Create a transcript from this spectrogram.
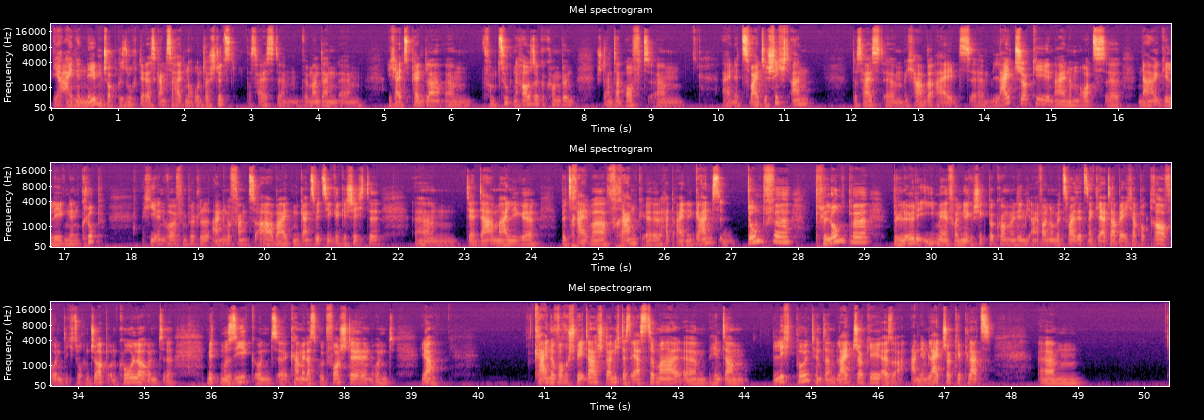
ja einen Nebenjob gesucht, der das Ganze halt noch unterstützt. Das heißt, ähm, wenn man dann, ähm, ich als Pendler ähm, vom Zug nach Hause gekommen bin, stand dann oft eine zweite Schicht an. Das heißt, ich habe als Leitjockey in einem ortsnahegelegenen Club hier in Wolfenbüttel angefangen zu arbeiten. Ganz witzige Geschichte. Ähm, der damalige Betreiber Frank äh, hat eine ganz dumpfe, plumpe, blöde E-Mail von mir geschickt bekommen, in dem ich einfach nur mit zwei Sätzen erklärt habe, ich habe Bock drauf und ich suche einen Job und Kohle und äh, mit Musik und äh, kann mir das gut vorstellen. Und ja, keine Woche später stand ich das erste Mal ähm, hinterm Lichtpult, hinterm Lightjockey, also an dem Lightjockey-Platz ähm,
